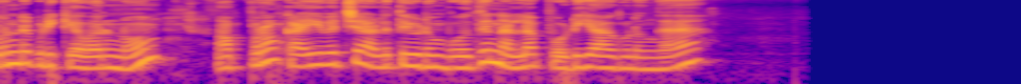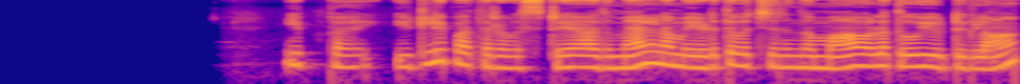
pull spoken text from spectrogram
உருண்டை பிடிக்க வரணும். அப்புறம் கை வச்சு அழுத்தி விடும்போது நல்லா பொடியாகணுங்க. இப்போ இட்லி பாத்திரம் வச்சுட்டு அது மேலே நம்ம எடுத்து வச்சுருந்த மாவெல்லாம் தூவி விட்டுக்கலாம்.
